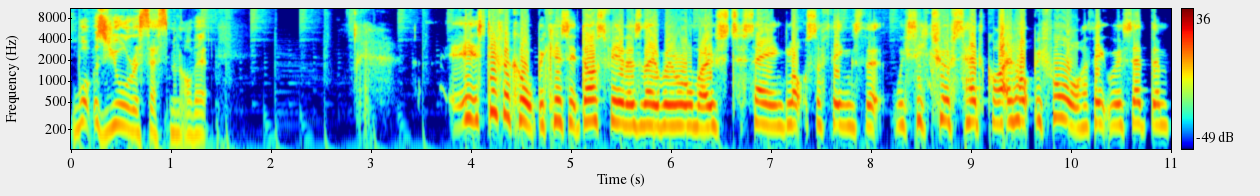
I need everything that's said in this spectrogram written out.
what was your assessment of it? It's difficult because it does feel as though we're almost saying lots of things that we seem to have said quite a lot before. I think we've said them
